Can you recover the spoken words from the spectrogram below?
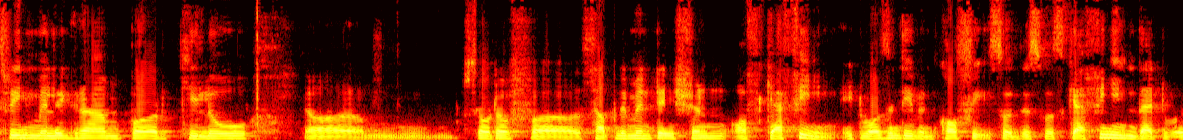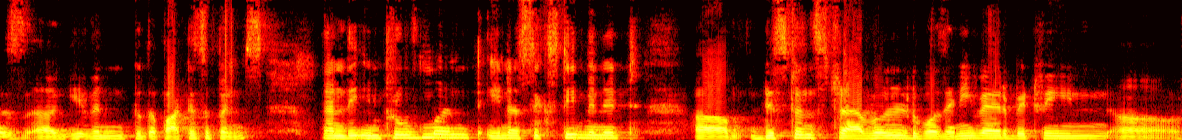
3 milligram per kilo um, sort of uh, supplementation of caffeine. It wasn't even coffee. So this was caffeine that was uh, given to the participants. And the improvement in a 60 minute um, distance traveled was anywhere between uh,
